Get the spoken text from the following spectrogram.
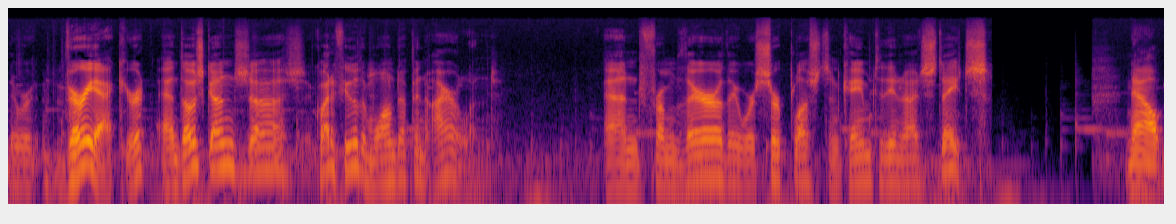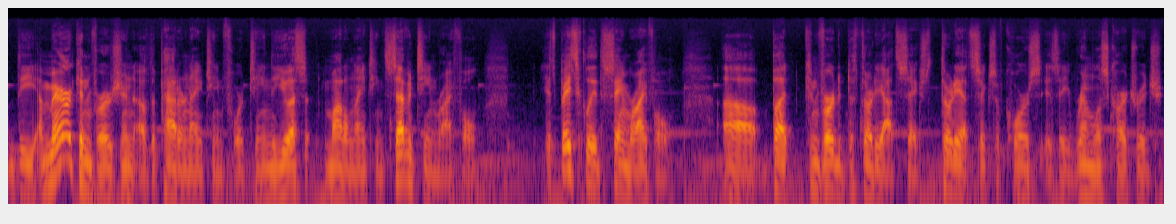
They were very accurate, and those guns, uh, quite a few of them wound up in Ireland. And from there, they were surplused and came to the United States. Now, the American version of the Pattern 1914, the U.S. Model 1917 rifle, it's basically the same rifle, uh, but converted to 30-06. 30-06, of course, is a rimless cartridge,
